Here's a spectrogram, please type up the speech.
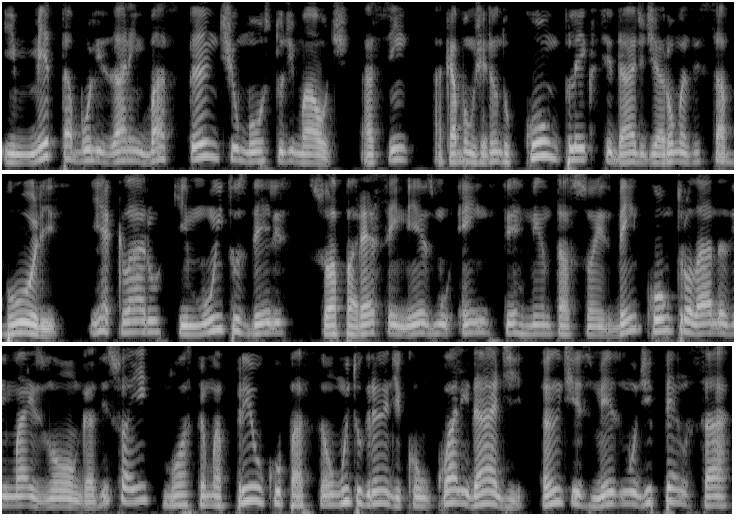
e metabolizarem bastante o mosto de malte. Assim, acabam gerando complexidade de aromas e sabores, e é claro que muitos deles só aparecem mesmo em fermentações bem controladas e mais longas. Isso aí mostra uma preocupação muito grande com qualidade antes mesmo de pensar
